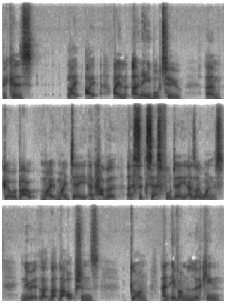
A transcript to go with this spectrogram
because like I, I am unable to um, go about my, my day and have a, a successful day as I once knew it. Like that, that option's gone. And if I'm looking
